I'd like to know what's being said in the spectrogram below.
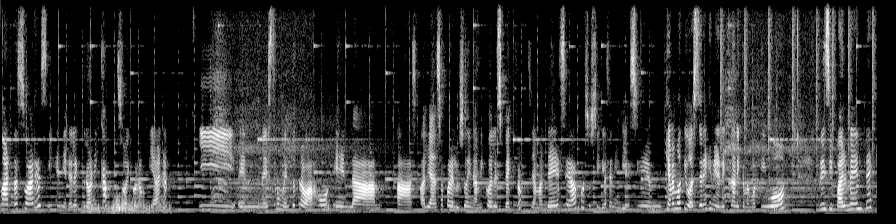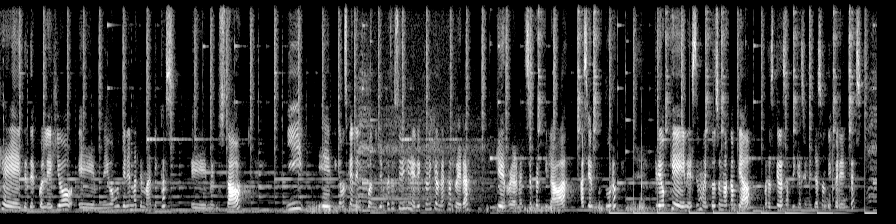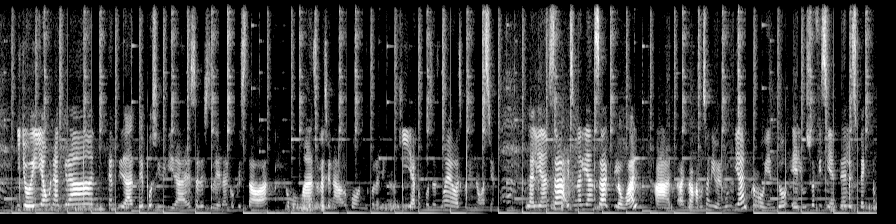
Marta Suárez, ingeniera electrónica, soy colombiana y en este momento trabajo en la Alianza para el Uso Dinámico del Espectro, se llama DSA por sus siglas en inglés. Em, ¿Qué me motivó a estudiar ingeniería electrónica? Me motivó principalmente que desde el colegio eh, me iba muy bien en matemáticas, eh, me gustaba y eh, digamos que cuando yo empecé a estudiar ingeniería electrónica era una carrera que realmente se perfilaba hacia el futuro. Creo que en este momento eso no ha cambiado, lo que pasa es que las aplicaciones ya son diferentes y yo veía una gran cantidad de posibilidades al estudiar algo que estaba como más relacionado con, con, la tecnología, con cosas nuevas, con innovación. La alianza es una alianza global, trabajamos a nivel mundial promoviendo el uso eficiente del espectro,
